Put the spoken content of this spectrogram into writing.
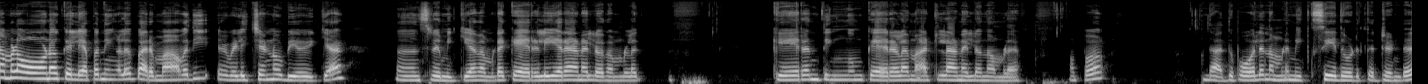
നമ്മൾ ഓണമൊക്കെ അല്ലേ അപ്പം നിങ്ങൾ പരമാവധി വെളിച്ചെണ്ണ ഉപയോഗിക്കാൻ ശ്രമിക്കുക. നമ്മുടെ കേരളീയരാണല്ലോ നമ്മൾ കേരം തിങ്ങും കേരള നാട്ടിലാണല്ലോ നമ്മൾ അപ്പോൾ അതുപോലെ നമ്മൾ മിക്സ് ചെയ്ത് കൊടുത്തിട്ടുണ്ട്.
